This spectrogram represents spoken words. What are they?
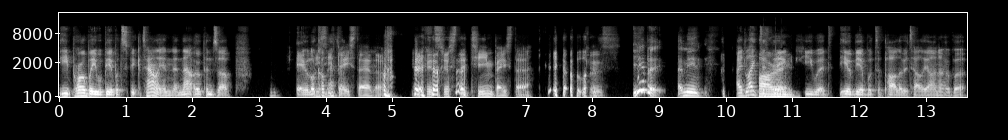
he probably will be able to speak Italian, and that opens up Eolo Is he Cometa. based there though? if it's just the team based there, because Yeah, but I mean, I'd like to think he would he would be able to parlo Italiano, but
